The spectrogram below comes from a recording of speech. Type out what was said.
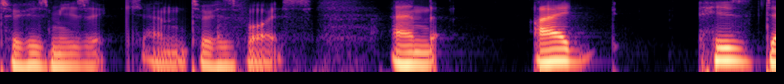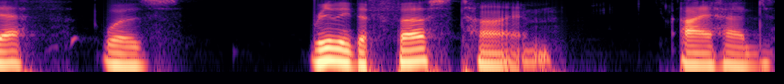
to his music and to his voice. And I his death was really the first time I had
